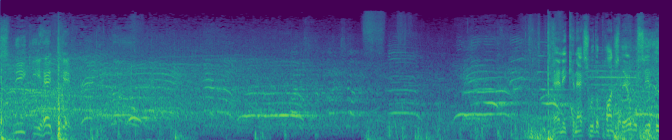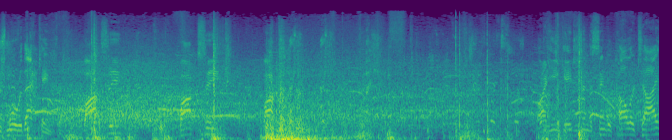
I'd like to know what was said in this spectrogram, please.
Sneaky head kick. And he connects with a punch there. We'll see if there's more where that came from. Boxing, boxing, boxing. All right, he engages in the single collar tie.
